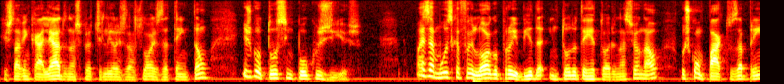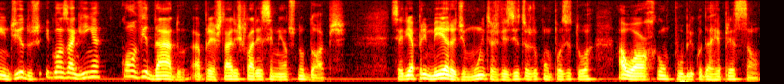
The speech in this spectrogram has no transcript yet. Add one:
que estava encalhado nas prateleiras das lojas até então, esgotou-se em poucos dias. Mas a música foi logo proibida em todo o território nacional, os compactos apreendidos e Gonzaguinha convidado a prestar esclarecimentos no DOPS. Seria a primeira de muitas visitas do compositor ao órgão público da repressão.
